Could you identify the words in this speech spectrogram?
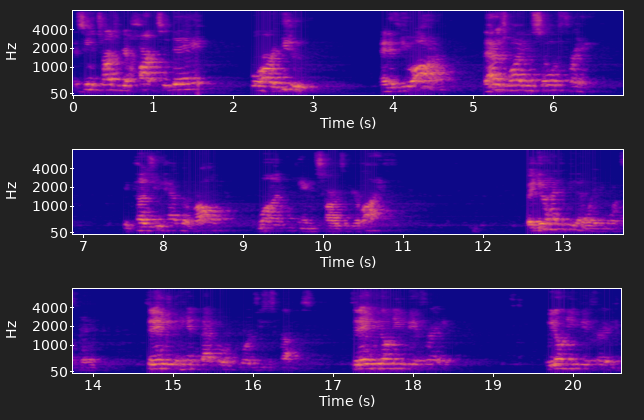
Is he in charge of your heart today? Or are you? And if you are, that is why you're so afraid. Because you have the wrong one in charge of your life. But you don't have to be that way anymore today. Today we can hand it back over to Lord Jesus Christ. Today we don't need to be afraid. We don't need to be afraid.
